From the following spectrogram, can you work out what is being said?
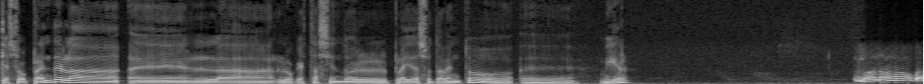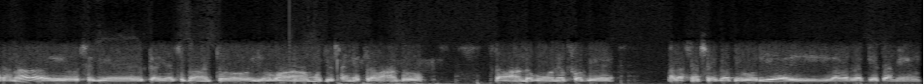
¿Te sorprende la, eh, la, lo que está haciendo el Playa de Sotavento, eh, Miguel? No, no, no, para nada. Yo sé que Playa de Sotavento lleva muchos años trabajando trabajando con un enfoque al ascenso de categoría y la verdad que también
